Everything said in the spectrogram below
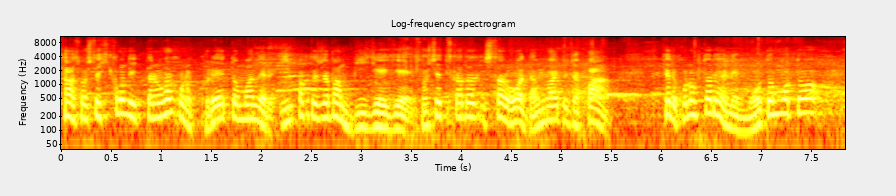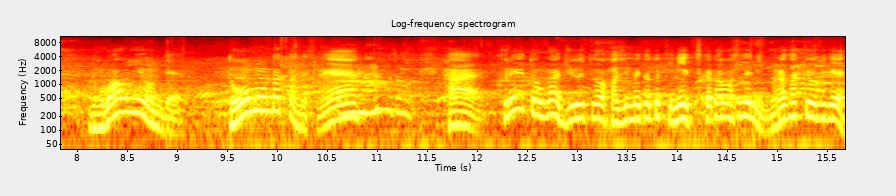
さあそして引き込んでいったのがこのクレートン・マネルインパクトジャパン BJJ そして塚田一太郎はダムファイトジャパン。けどこの2人はねもともとノバウニオンで同門だったんですね。なるほど。はい、クレイトンが柔術を始めた時に塚田はすでに紫帯で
